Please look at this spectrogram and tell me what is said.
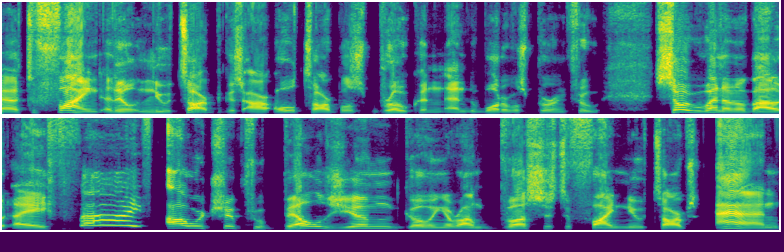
uh, to find a little new tarp because our old tarp was broken and the water was pouring through. So we went on about a five-hour trip through Belgium, going around buses to find new tarps and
